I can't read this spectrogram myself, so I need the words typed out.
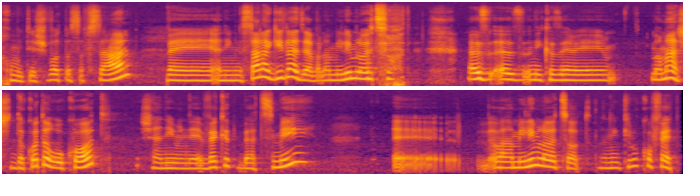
אנחנו מתיישבות בספסל, ואני מנסה להגיד לה את זה, אבל המילים לא יוצאות. אז, אז אני כזה, ממש, דקות ארוכות, שאני נאבקת בעצמי, והמילים לא יוצאות, אני כאילו קופאת.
